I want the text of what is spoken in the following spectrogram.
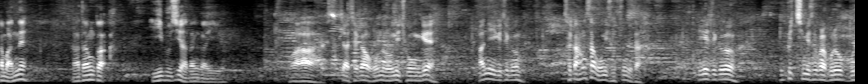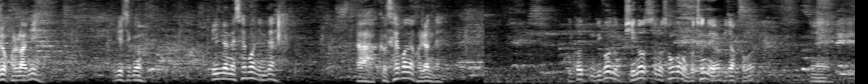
아 맞네 아담과 이브지 아담과 이브 와 진짜 제가 오늘 운이 좋은 게 아니 이게 지금 제가 항상 운이 좋습니다 이게 지금 우피치 미술관 무료, 무료 관람이 이게 지금 1년에 3번인데 야그세 번에 걸렸네 이거, 이거는 비너스로 성공을 못했네요, 이 작품은. 예.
